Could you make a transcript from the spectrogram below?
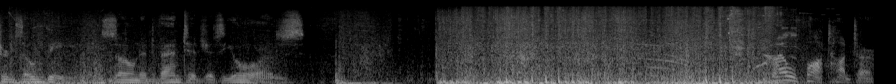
Captured Zone B. Zone advantage is yours. Well fought, Hunter.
